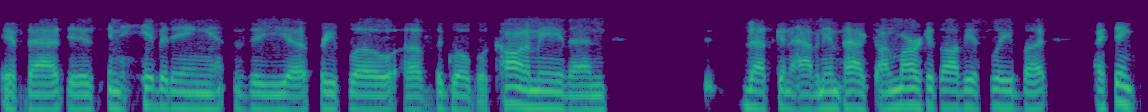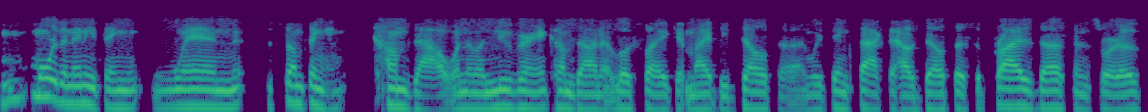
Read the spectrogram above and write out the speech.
if that is inhibiting the uh, free flow of the global economy, then that's going to have an impact on markets, obviously. But I think more than anything, when something comes out, when a new variant comes out and it looks like it might be Delta, and we think back to how Delta surprised us and sort of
